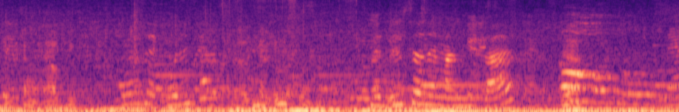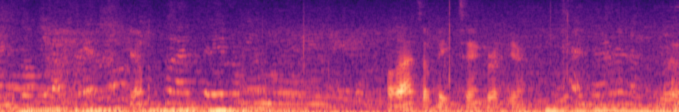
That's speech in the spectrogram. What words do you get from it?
They're kind of ugly. What is it? What is that? Medusa. Medusa de manglar? Yeah. Yep. Oh, that's a big tank right here. Yeah.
